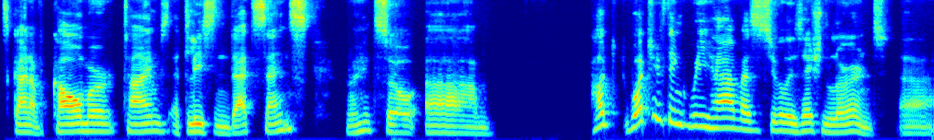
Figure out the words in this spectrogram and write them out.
it's kind of calmer times, at least in that sense, right? So, um, how what do you think we have as a civilization learned? Uh,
